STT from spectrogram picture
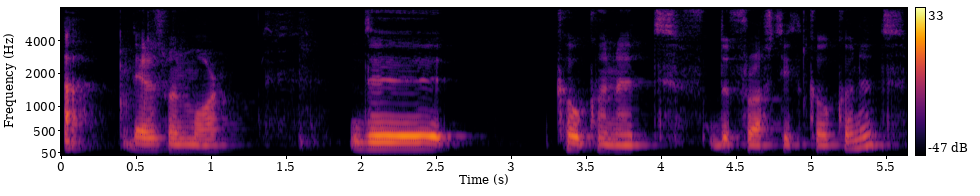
Ah, there's one more. The coconut, the frosted coconut,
